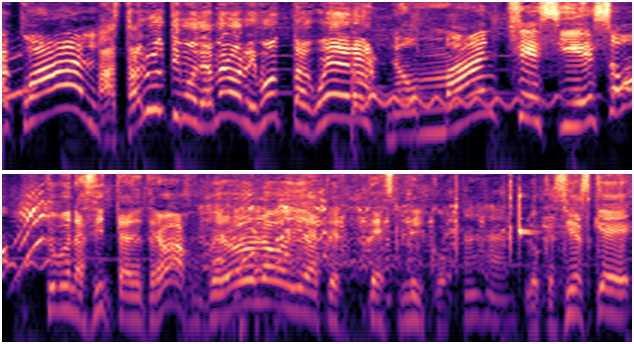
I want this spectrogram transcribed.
¿A cuál? Hasta el último de Amero Ribota, güera. No manches, ¿y eso? Tuve una cita de trabajo, pero luego ya te, te explico. Ajá. Lo que sí es que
